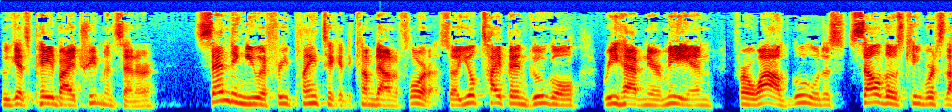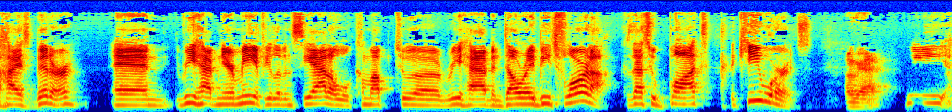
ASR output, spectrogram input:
who gets paid by a treatment center sending you a free plane ticket to come down to Florida. So you'll type in Google rehab near me. And for a while, Google will just sell those keywords to the highest bidder. And rehab near me, if you live in Seattle, will come up to a rehab in Delray Beach, Florida, because that's who bought the keywords. Okay. We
